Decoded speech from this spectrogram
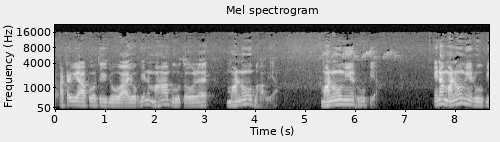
පඨවි ආපෝ තේජෝ වායෝ කියන මහා භූතවල මනෝභාවය මනෝමය රූපය එහෙනම් මනෝමය රූපය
